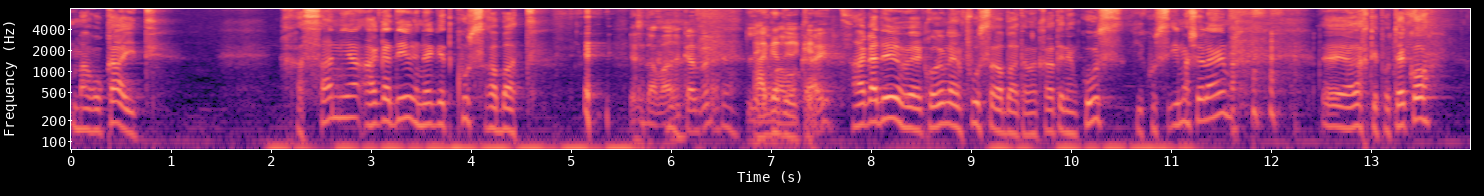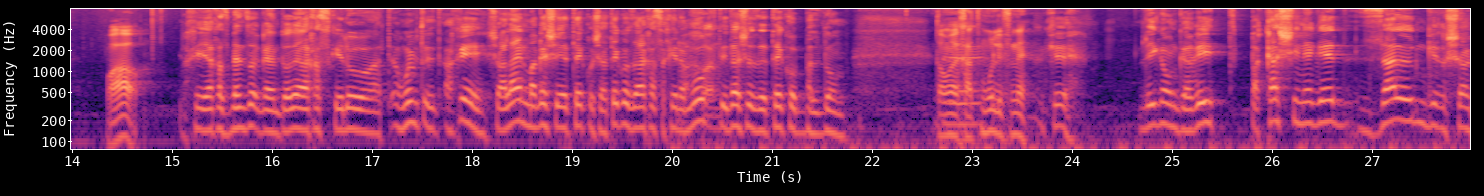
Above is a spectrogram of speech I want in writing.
מרוקאית. חסניה אגדיר נגד כוס רבת. יש דבר כזה? ליגה אגדיר, מרוקאית? אגדיר וקוראים להם פוס רבת, אבל קראתי להם כוס, כי כוס אימא שלהם. אה, הלכתי פה תיקו. וואו. אחי, יחס בן זוג, אתה יודע, יחס כאילו, אומרים, אחי, שה line מראה שיהיה תיקו, שהתיקו זה היחס הכי נמוך, נכון. תדע שזה תיקו בלדום. אתה אומר, חתמו לפני. כן. ליגה הונגרית, פקאשי נגד זלגרשג.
